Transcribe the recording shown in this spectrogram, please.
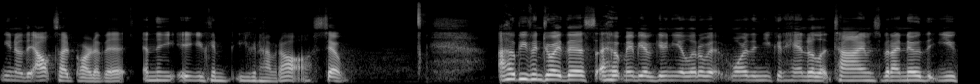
you know the outside part of it and then you, you can you can have it all so I hope you've enjoyed this. I hope maybe I've given you a little bit more than you could handle at times, but I know that you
